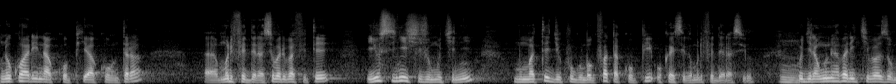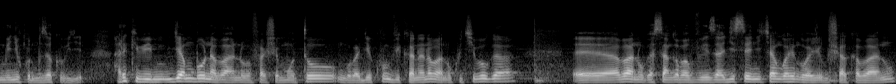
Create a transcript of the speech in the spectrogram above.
ni uko hari na kopi ya kontra eh, muri federasiyo bari bafite iyo usinyishije umukinnyi mu mategeko ugomba gufata kopi ukayisiga muri federasiyo. Kugira ngo niba ari ikibazo mumenye ukuntu muza kubigira. Ariko ibi njya mbona abantu bafashe moto ngo bajye kumvikana n'abantu ku kibuga eh, abantu ugasanga bavuye za gisenyi cyangwa ngo baje gushaka abantu.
